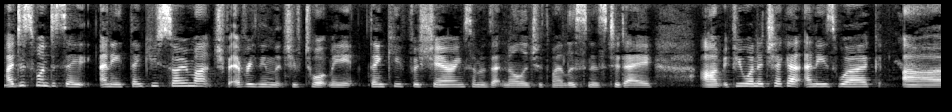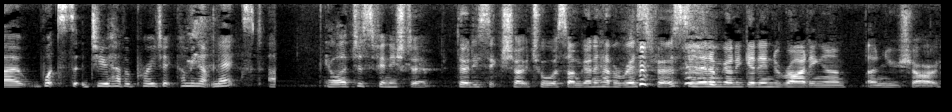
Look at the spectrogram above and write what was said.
I just wanted to say, Annie, thank you so much for everything that you've taught me. Thank you for sharing some of that knowledge with my listeners today. Um, if you want to check out Annie's work, uh, what's do you have a project coming up next? Yeah, well, I've just finished a 36 show tour, so I'm going to have a rest first, and then I'm going to get into writing a, a new show.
